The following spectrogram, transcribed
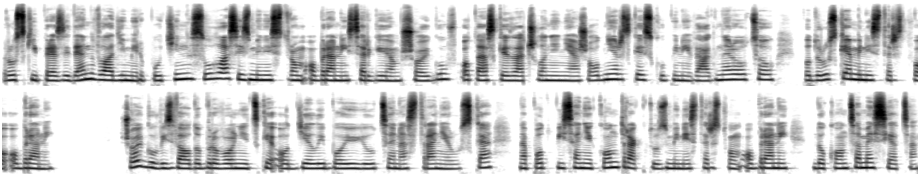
Ruský prezident Vladimír Putin súhlasí s ministrom obrany Sergejom Šojgu v otázke začlenenia žoldnierskej skupiny Wagnerovcov pod Ruské ministerstvo obrany. Šojgu vyzval dobrovoľnícke oddiely bojujúce na strane Ruska na podpísanie kontraktu s ministerstvom obrany do konca mesiaca.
